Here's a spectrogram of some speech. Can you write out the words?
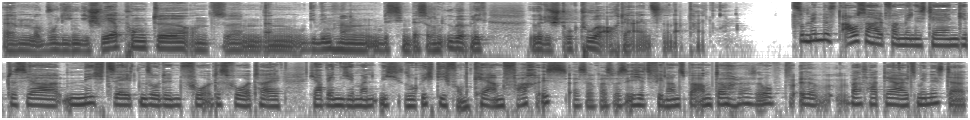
ähm, wo liegen die Schwerpunkte und ähm, dann gewinnt man ein bisschen besseren Überblick über die Struktur auch der einzelnen Abteilungen. Zumindest außerhalb von Ministerien gibt es ja nicht selten so den Vor das Vorurteil, ja, wenn jemand nicht so richtig vom Kernfach ist, also was weiß ich jetzt Finanzbeamter oder so, also was hat der als Minister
